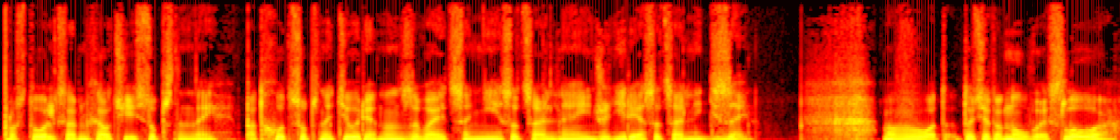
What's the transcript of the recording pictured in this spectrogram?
просто у Александра Михайловича есть собственный подход, собственная теория, она называется не социальная инженерия, а социальный дизайн. Вот. То есть это новое слово,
